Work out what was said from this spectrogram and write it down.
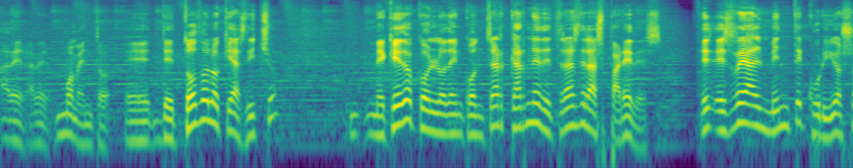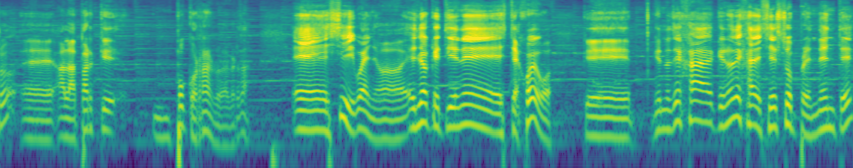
A ver, a ver, un momento. de todo lo que has dicho, me quedo con lo de encontrar carne detrás de las paredes. Es, realmente curioso, eh, a la par que un poco raro, la verdad. Eh, sí, bueno, es lo que tiene este juego, que, que, nos deja, que no deja de ser sorprendente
